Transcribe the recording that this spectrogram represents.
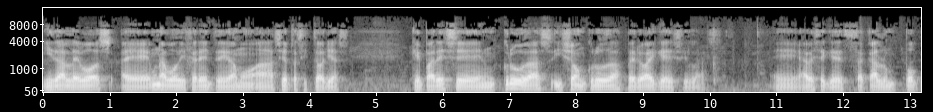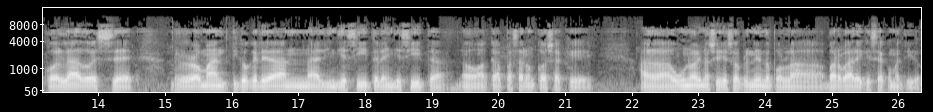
y darle voz eh, una voz diferente digamos a ciertas historias que parecen crudas y son crudas pero hay que decirlas Eh, a veces hay que sacarle un poco al lado ese romántico que le dan al indiecito, la indiecita. No, acá pasaron cosas que a uno hoy nos sigue sorprendiendo por la barbarie que se ha cometido.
